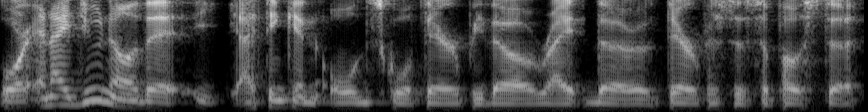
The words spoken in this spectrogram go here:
Or and I do know that I think in old school therapy though, right? The therapist is supposed to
